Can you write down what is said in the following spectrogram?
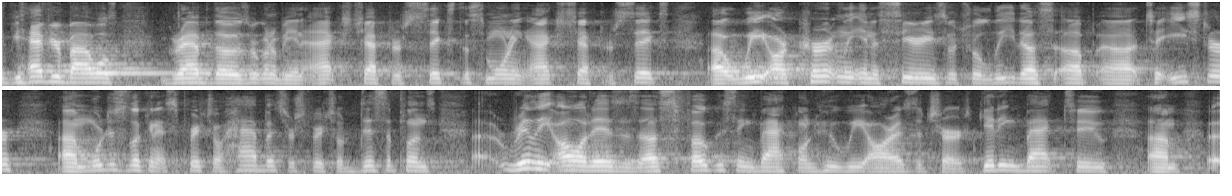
if you have your Bibles, grab those. We're going to be in Acts chapter 6 this morning, Acts chapter 6. Uh, we are currently in a series which will lead us up uh, to Easter. Um, we're just looking at spiritual habits or spiritual disciplines. Uh, really, all it is is us focusing back on who we are as a church, getting back to um, uh,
